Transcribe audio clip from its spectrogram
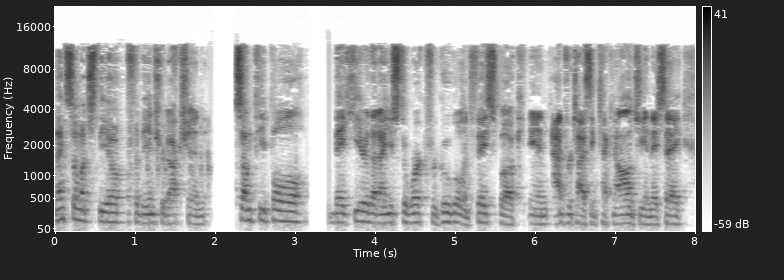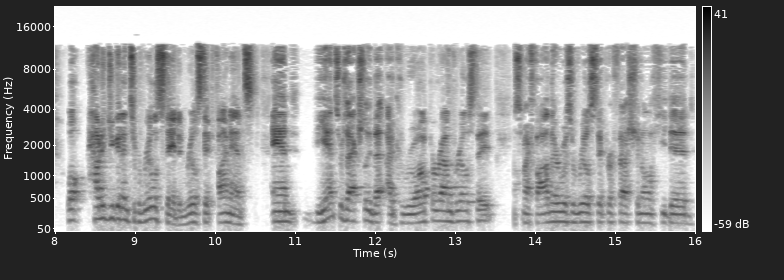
Thanks so much, Theo, for the introduction. Some people they hear that I used to work for Google and Facebook in advertising technology, and they say, Well, how did you get into real estate and real estate finance? And the answer is actually that I grew up around real estate. So my father was a real estate professional. He did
